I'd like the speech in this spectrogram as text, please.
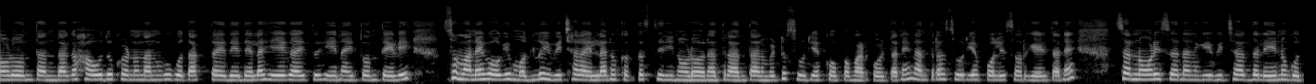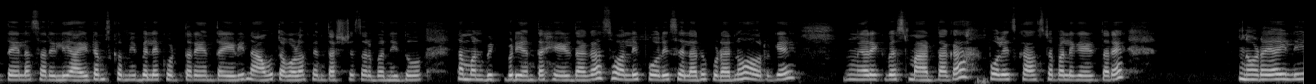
ನೋಡು ಅಂತ ಅಂದಾಗ, ಹೌದು ಕಣೋ, ನನಗೂ ಗೊತ್ತಾಗ್ತಾ ಇದೆ, ಇದೆಲ್ಲ ಹೇಗಾಯಿತು, ಏನಾಯಿತು ಅಂತೇಳಿ. ಸೊ ಮನೆಗೆ ಹೋಗಿ ಮೊದಲು ಈ ವಿಚಾರ ಎಲ್ಲನೂ ಕಕ್ಕಿಸ್ತೀನಿ ನೋಡು ಅವನ ಹತ್ರ ಅಂತ ಅಂದ್ಬಿಟ್ಟು ಸೂರ್ಯ ಕೋಪ ಮಾಡ್ಕೊಳ್ತಾನೆ. ನಂತರ ಸೂರ್ಯ ಪೊಲೀಸ್ ಅವ್ರಿಗೆ ಹೇಳ್ತಾನೆ, ಸರ್, ನೋಡಿ ಸರ್, ನನಗೆ ಈ ವಿಚಾರದಲ್ಲಿ ಏನೂ ಗೊತ್ತೇ ಇಲ್ಲ ಸರ್. ಇಲ್ಲಿ ಐಟಮ್ಸ್ ಕಮ್ಮಿ ಬೆಲೆ ಕೊಡ್ತಾರೆ ಅಂತ ಹೇಳಿ ನಾವು ತಗೊಳಕ್ಕೆ ಅಂತ ಅಷ್ಟೇ ಸರ್ ಬಂದಿದ್ದು. ನಮ್ಮನ್ನು ಬಿಟ್ಬಿಡಿ ಅಂತ ಹೇಳಿದಾಗ ಸೊ ಅಲ್ಲಿ ಪೊಲೀಸ್ ಎಲ್ಲರೂ ಕೂಡ ಅವ್ರಿಗೆ ರಿಕ್ವೆಸ್ಟ್ ಮಾಡಿದಾಗ ಪೊಲೀಸ್ ಕಾನ್ಸ್ಟೇಬಲ್ಗೆ ಹೇಳ್ತಾರೆ ನೋಡಯ್ಯ ಇಲ್ಲಿ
